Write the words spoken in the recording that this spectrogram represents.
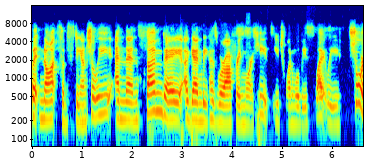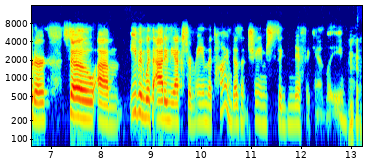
but not substantially. And then sunday again because we're offering more heats each one will be slightly shorter. So um, even with adding the extra main the time doesn't change significantly. Okay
